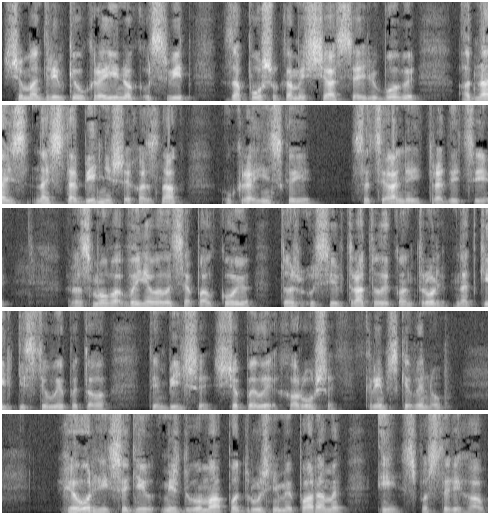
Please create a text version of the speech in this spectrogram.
що мандрівки українок у світ за пошуками щастя і любові одна із найстабільніших ознак української соціальної традиції. Розмова виявилася палкою, тож усі втратили контроль над кількістю випитого, тим більше, що пили хороше кримське вино. Георгій сидів між двома подружніми парами і спостерігав,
